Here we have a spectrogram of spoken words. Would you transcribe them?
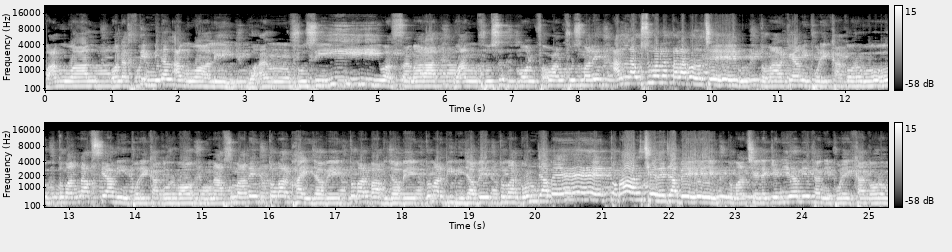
আমওয়াল ওয়া নাখতিম মিনাল আমওয়ালি ওয়া আনফুসি ওয়াস সামারাত ওয়া আনফুস ওয়া আনফুস মানে আল্লাহ সুবহানাহু তাআলা বলেছেন, তোমারকে আমি পরীক্ষা করব, তোমার নাফসকে আমি পরীক্ষা করব। নাফস মানে তোমার ভাই যাবে, তোমার বাপ যাবে, তোমার বিবি যাবে, তোমার বোন যাবে, তোমার ছেলে যাবে। তোমার ছেলেকে নিয়ে আমি এখানে পরীক্ষা করব।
